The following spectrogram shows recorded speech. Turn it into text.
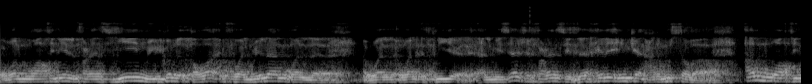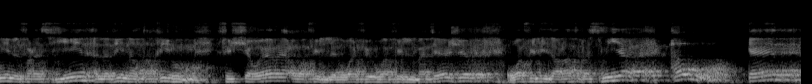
والمواطنين الفرنسيين من كل الطوائف والملل والإثنيات. المزاج الفرنسي الداخلي إن كان على مستوى المواطنين الفرنسيين الذين نلتقيهم في الشوارع وفي وفي المتاجر وفي الإدارات الرسمية أو كان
